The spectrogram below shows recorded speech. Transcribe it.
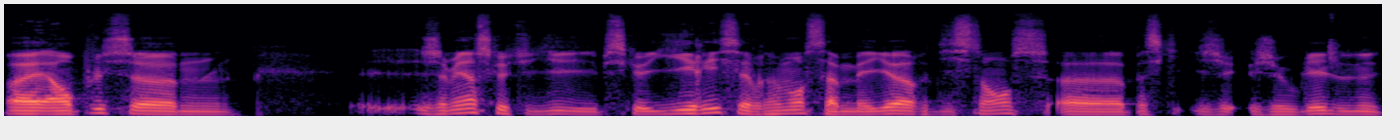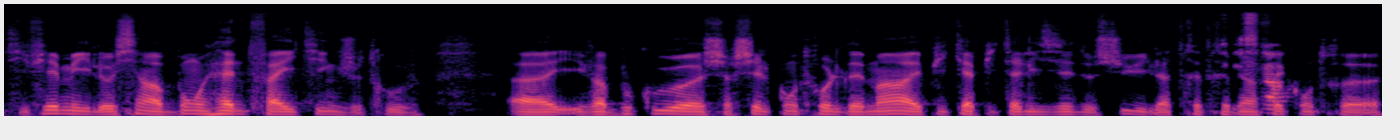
Ouais, en plus, euh, j'aime bien ce que tu dis, parce que Yiri, c'est vraiment sa meilleure distance, euh, parce que j'ai oublié de le notifier, mais il a aussi un bon hand fighting, je trouve. Euh, il va beaucoup chercher le contrôle des mains et puis capitaliser dessus. Il a très très bien fait contre,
